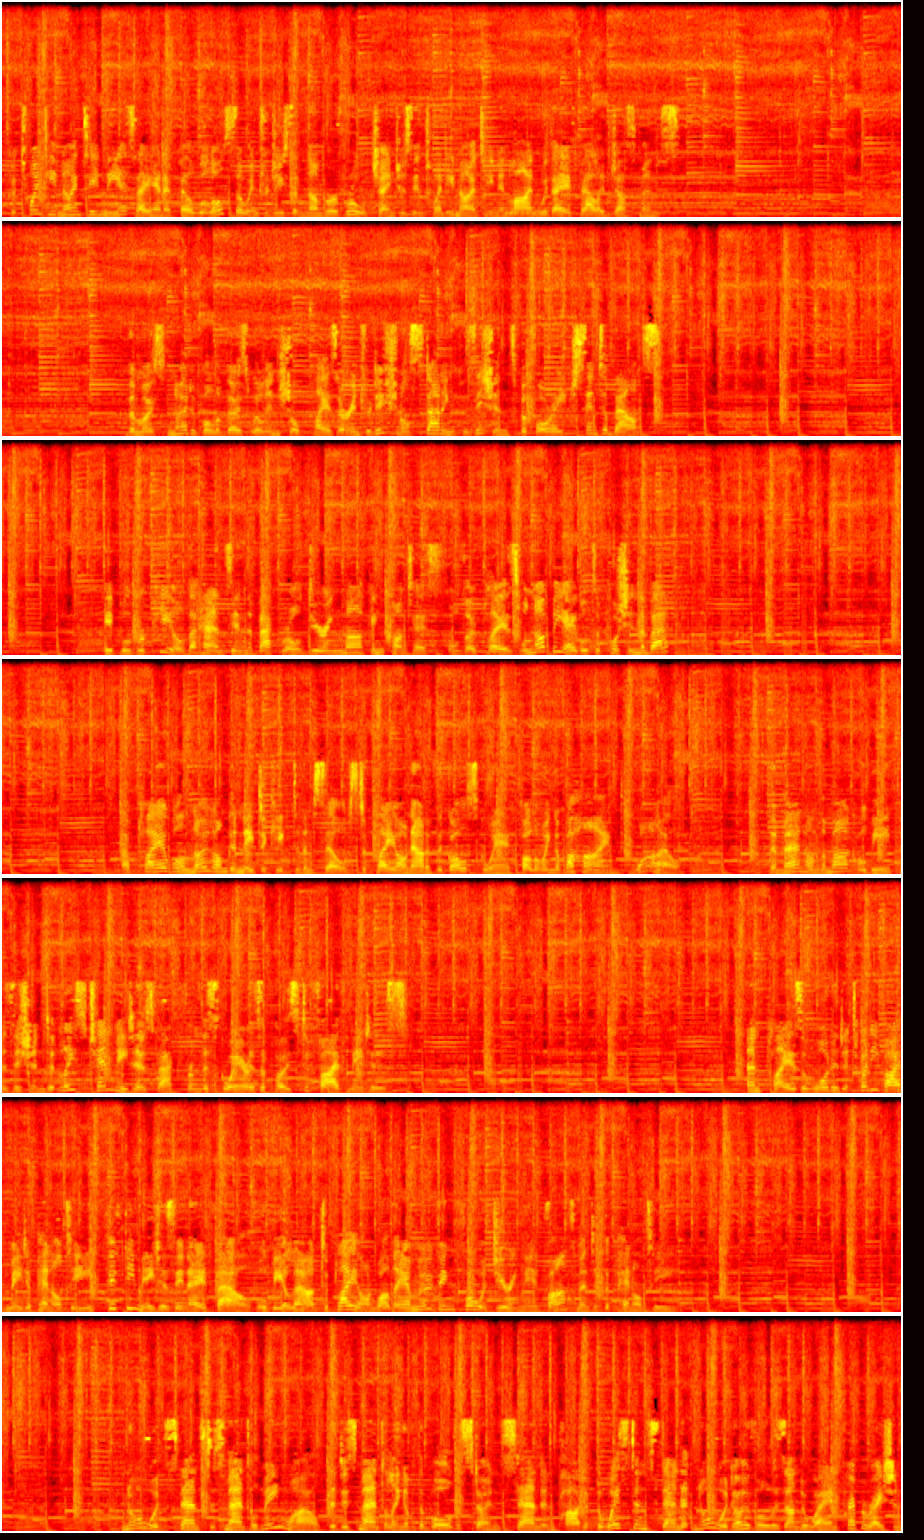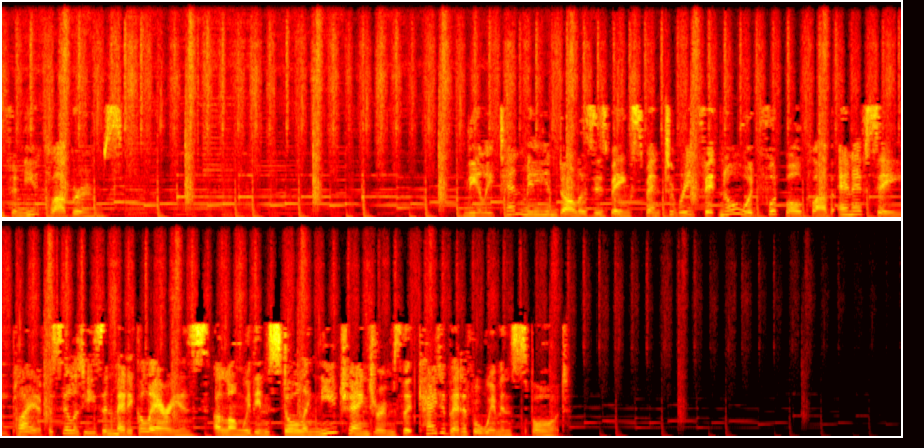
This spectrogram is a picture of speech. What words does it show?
For 2019 the SANFL will also introduce a number of rule changes in 2019 in line with AFL adjustments. The most notable of those will ensure players are in traditional starting positions before each centre bounce. It will repeal the hands in the back rule during marking contests, although players will not be able to push in the back. A player will no longer need to kick to themselves to play on out of the goal square following a behind, while the man on the mark will be positioned at least 10 meters back from the square as opposed to 5 meters. And players awarded a 25-meter penalty, 50 meters in AFL, will be allowed to play on while they are moving forward during the advancement of the penalty. Norwood stands dismantled Meanwhile, the dismantling of the Balderstone stand and part of the western stand at Norwood Oval is underway in preparation for new club rooms. Nearly $10 million is being spent to refit Norwood Football Club NFC, player facilities and medical areas, along with installing new change rooms that cater better for women's sport.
